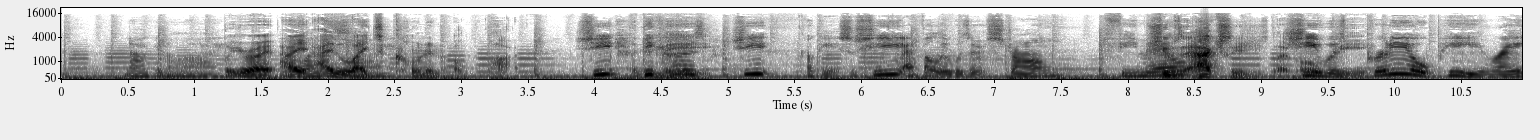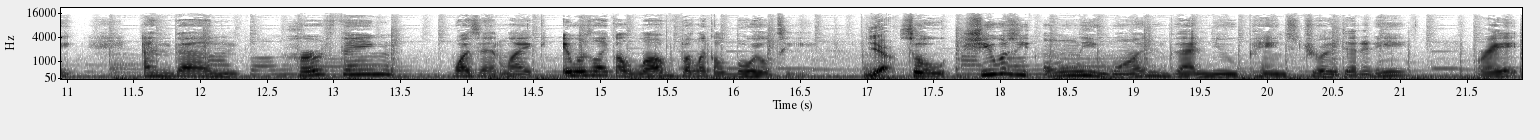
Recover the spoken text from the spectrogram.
Hmm. Not gonna lie. But you're right. I I, like liked Konan a lot. She then because they- she okay, so she I felt it was a strong female. She was actually like she OP. was pretty OP, right? And then her thing wasn't like it was like a love, but like a loyalty. Yeah, So she was the only one that knew Pain's true identity, right?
